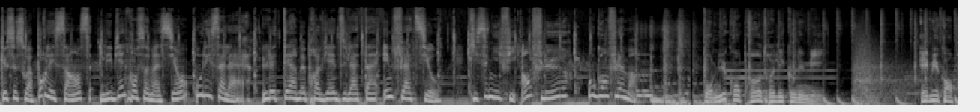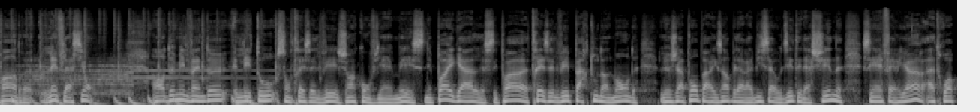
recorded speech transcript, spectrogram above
que ce soit pour l'essence, les biens de consommation ou les salaires. Le terme provient du latin inflatio, qui signifie enflure ou gonflement pour mieux comprendre l'économie. Et mieux comprendre l'inflation. En 2022, les taux sont très élevés, j'en conviens, mais ce n'est pas égal. C'est pas très élevé partout dans le monde. Le Japon, par exemple, et l'Arabie saoudite et la Chine, c'est inférieur à 3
